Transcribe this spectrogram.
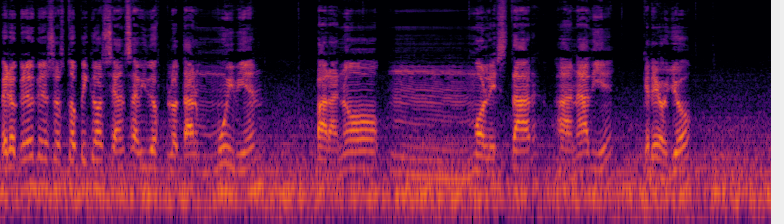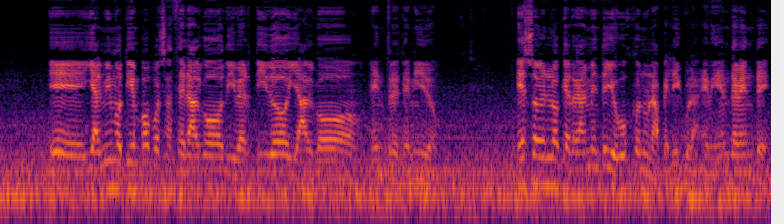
pero creo que esos tópicos se han sabido explotar muy bien para no mm, molestar a nadie, creo yo, eh, y al mismo tiempo pues hacer algo divertido y algo entretenido. Eso es lo que realmente yo busco en una película. Evidentemente,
